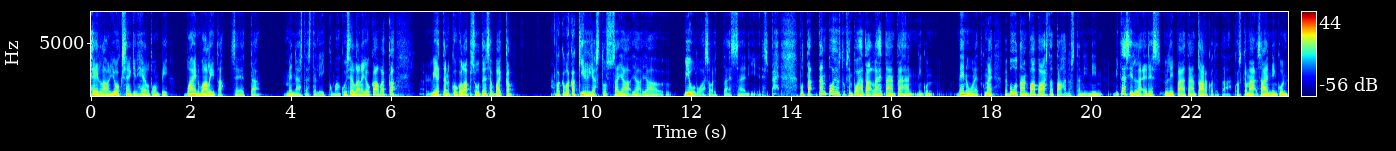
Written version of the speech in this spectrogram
heillä on jokseenkin helpompi vain valita se, että mennään tästä liikkumaan, kuin sellainen, joka on vaikka viettänyt koko lapsuutensa vaikka, vaikka, vaikka kirjastossa ja, ja, ja viulua soittaessa ja niin edespäin. Mutta tämän pohjustuksen pohjalta lähdetään tähän niin kuin menuun, että kun me, me puhutaan vapaasta tahdosta, niin, niin mitä sillä edes ylipäätään tarkoitetaan? Koska mä sain niin kuin,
